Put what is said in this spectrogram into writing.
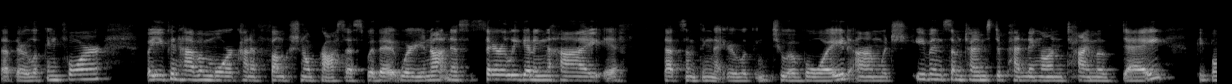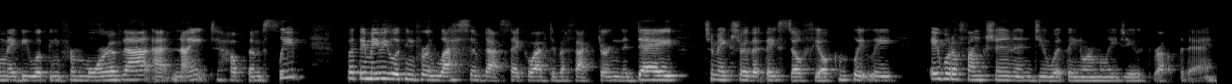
that they're looking for, but you can have a more kind of functional process with it where you're not necessarily getting the high if that's something that you're looking to avoid, um, which even sometimes depending on time of day, People may be looking for more of that at night to help them sleep, but they may be looking for less of that psychoactive effect during the day to make sure that they still feel completely able to function and do what they normally do throughout the day.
